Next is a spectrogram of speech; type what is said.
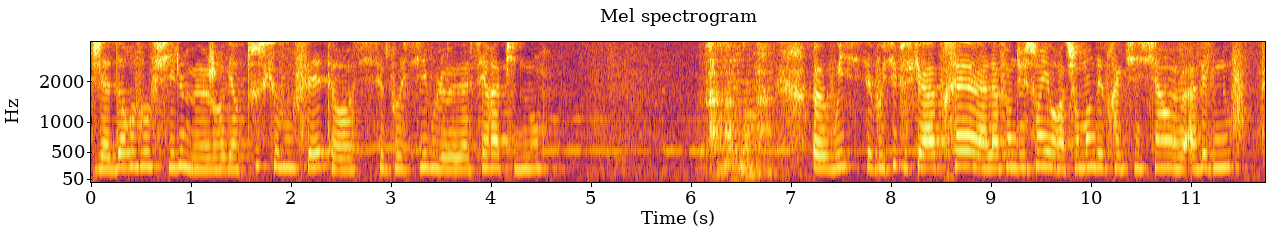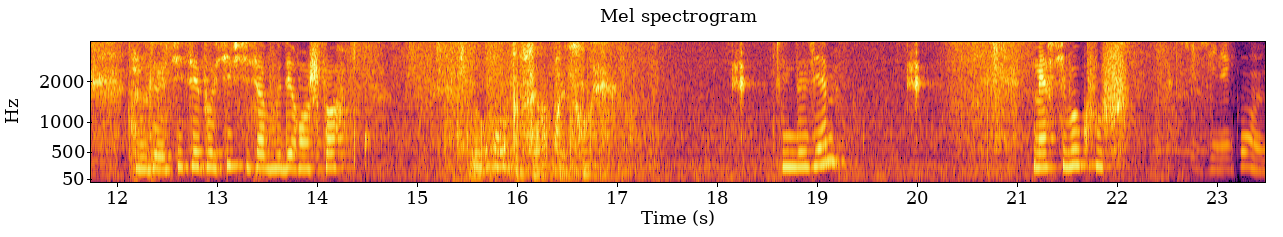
J'adore vos films, je regarde tout ce que vous faites, alors, si c'est possible, assez rapidement. Là maintenant Euh, oui, si c'est possible, parce qu'après, à la fin du soin, il y aura sûrement des praticiens euh, avec nous. Donc, euh, si c'est possible, si ça vous dérange pas. On peut le faire après le soin. Une deuxième? Merci beaucoup. Gynéco, euh,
